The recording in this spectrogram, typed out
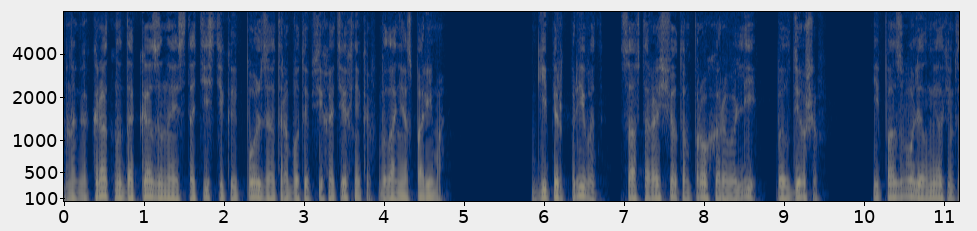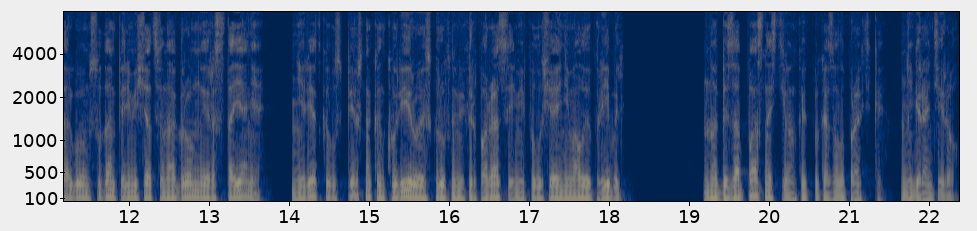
Многократно доказанная статистикой польза от работы психотехников была неоспорима. Гиперпривод с авторасчетом Прохорова-Ли был дешев и позволил мелким торговым судам перемещаться на огромные расстояния, нередко успешно конкурируя с крупными корпорациями и получая немалую прибыль. Но безопасности он, как показала практика, не гарантировал.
